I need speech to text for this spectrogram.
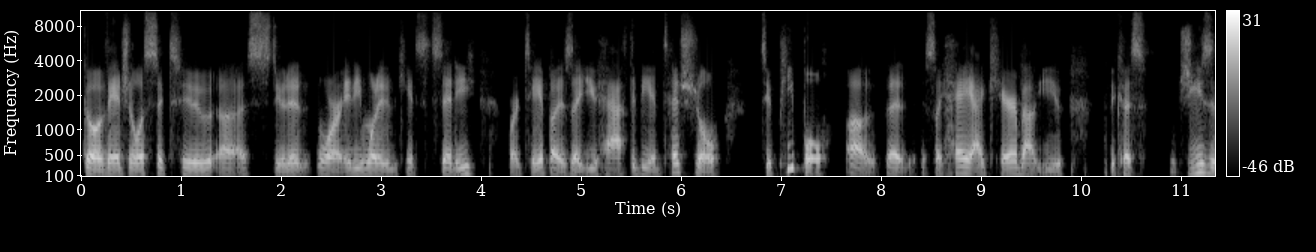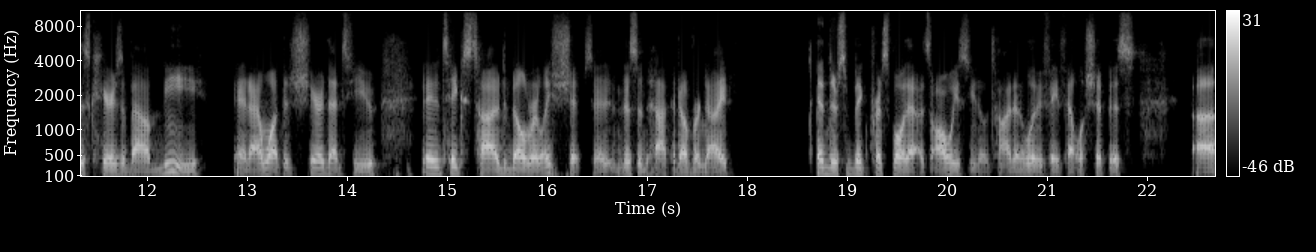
go evangelistic to a student or anyone in Kansas City or Tampa. Is that you have to be intentional to people. Uh, it's like, hey, I care about you because Jesus cares about me. And I want to share that to you. And it takes time to build relationships, and it doesn't happen overnight. And there's a big principle that is always, you know, taught in a Living Faith Fellowship is uh,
